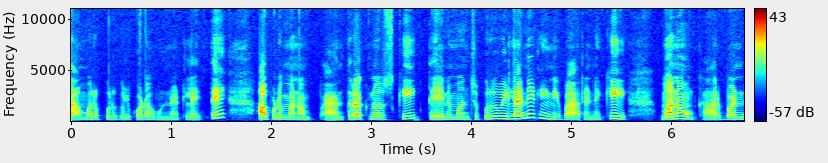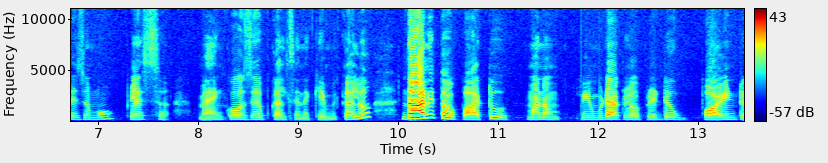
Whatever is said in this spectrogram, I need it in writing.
తామర పురుగులు కూడా ఉన్నట్లయితే అప్పుడు మనం ఆంథ్రాక్నోస్కి తేనె మంచు పురుగు వీళ్ళన్నిటి నివారణకి మనం కార్బన్ డిజము ప్లస్ మ్యాంకోజెబ్ కలిసిన కెమికల్. దానితో పాటు మనం ఇమిడాక్లోప్రిడ్ పాయింట్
